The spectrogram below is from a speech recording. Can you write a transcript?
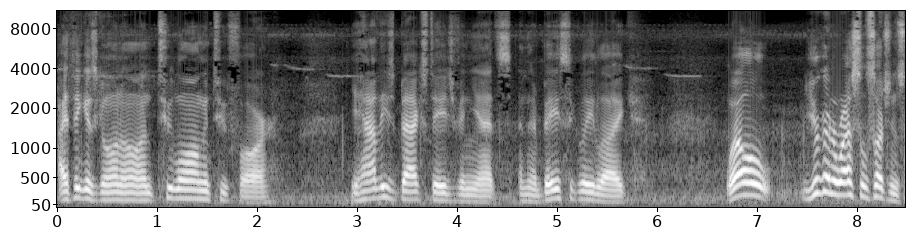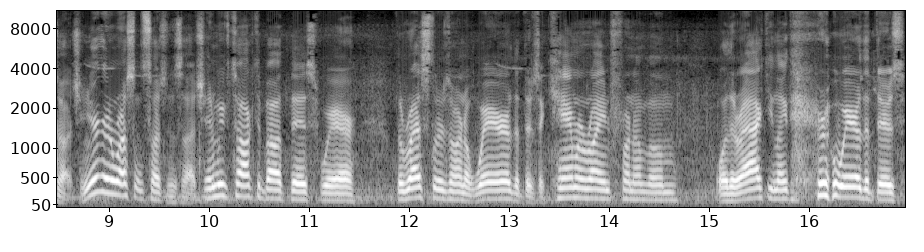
I think has gone on too long and too far. you have these backstage vignettes, and they're basically like, well, you're going to wrestle such and such, and you're going to wrestle such and such. And we've talked about this where the wrestlers aren't aware that there's a camera right in front of them, or they're acting like they're aware that there's,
